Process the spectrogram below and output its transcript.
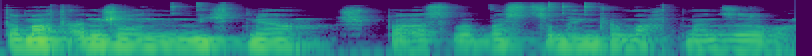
Da macht Anschauen nicht mehr Spaß. Was zum Henker macht mein Server?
